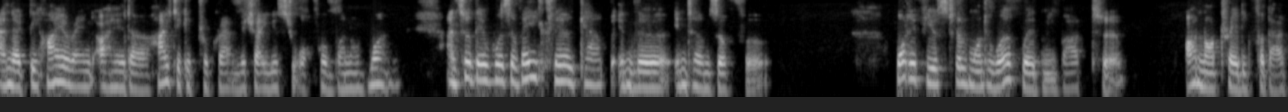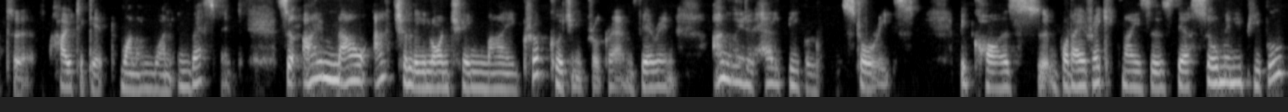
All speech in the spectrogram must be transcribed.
and at the higher end, I had a high ticket program which I used to offer one on one, and so there was a very clear gap in the in terms of uh, what if you still want to work with me, but uh, are not ready for that uh, high ticket one on one investment. So I'm now actually launching my group coaching program wherein I'm going to help people with stories because what I recognize is there are so many people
